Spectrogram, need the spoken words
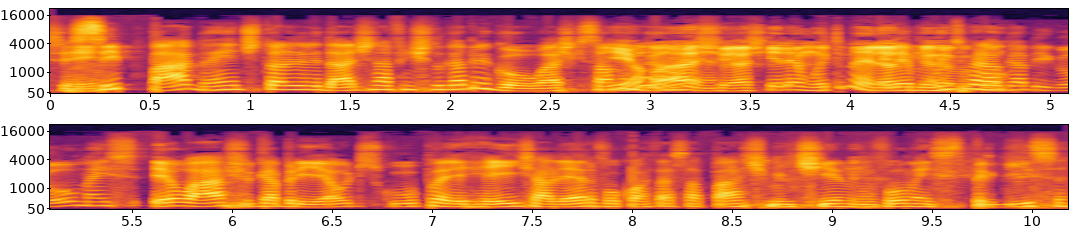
Sim. Se pá, ganha titularidade na frente do Gabigol. Acho que só não eu ganha. acho, eu acho que ele é muito melhor Ele é que o muito melhor que o Gabigol. Mas eu acho, Gabriel, desculpa, errei, galera, vou cortar essa parte, mentira, não vou, mas preguiça.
